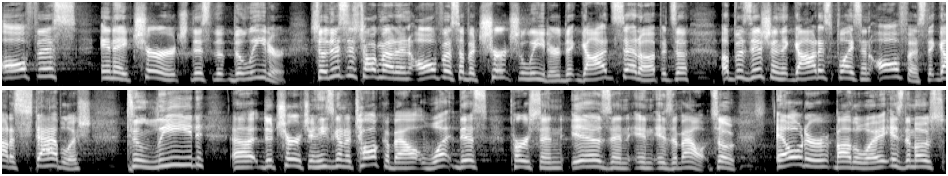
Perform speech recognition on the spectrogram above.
office in a church, this the, the leader. So this is talking about an office of a church leader that God set up. It's a, a position that God has placed, an office that God established to lead uh, the church. And he's going to talk about what this person is and, and is about. So elder, by the way, is the most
